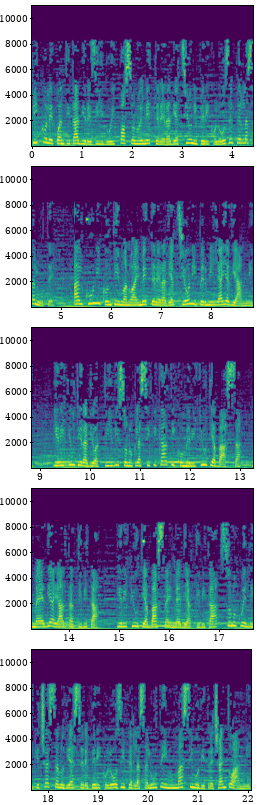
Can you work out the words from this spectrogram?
Piccole quantità di residui possono emettere radiazioni pericolose per la salute. Alcuni continuano a emettere radiazioni per migliaia di anni. I rifiuti radioattivi sono classificati come rifiuti a bassa, media e alta attività. I rifiuti a bassa e media attività sono quelli che cessano di essere pericolosi per la salute in un massimo di 300 anni.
